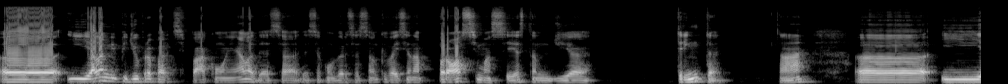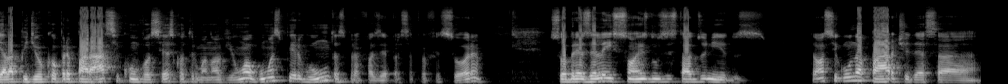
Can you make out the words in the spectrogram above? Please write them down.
Uh, e ela me pediu para participar com ela dessa, dessa conversação, que vai ser na próxima sexta, no dia 30, tá? Uh, e ela pediu que eu preparasse com vocês, com a turma 91, algumas perguntas para fazer para essa professora sobre as eleições nos Estados Unidos. Então, a segunda parte dessa,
